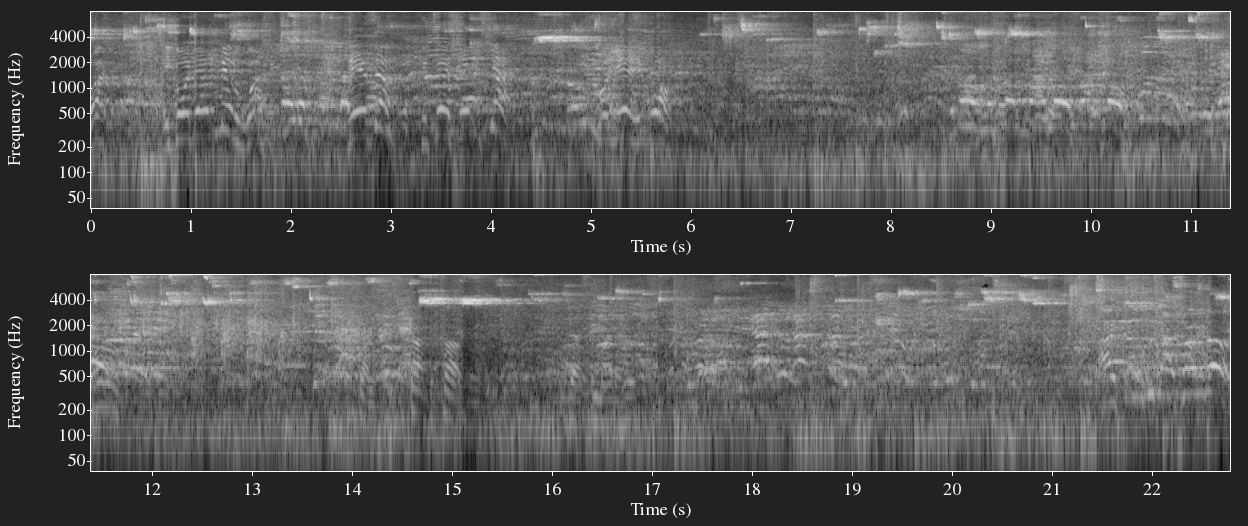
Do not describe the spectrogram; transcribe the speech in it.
Watch. He going down the middle. Watch. Hands up. Contest every shot. Oh, yeah, he walked. Come on, let's go, follow, follow. Stop the clock, man. You got somebody hurt. All right, fellas, we gotta turn it up.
